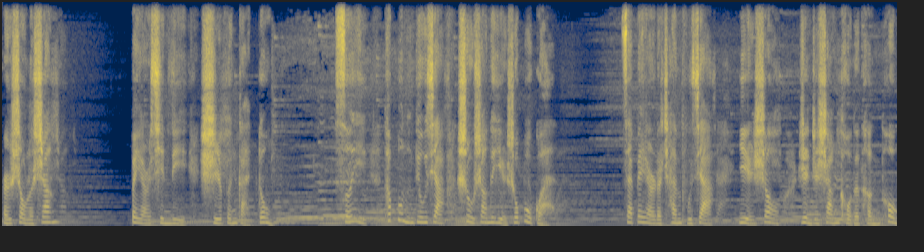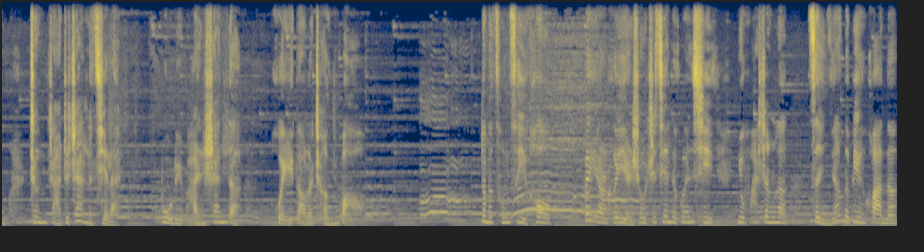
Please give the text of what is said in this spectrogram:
而受了伤。贝尔心里十分感动，所以他不能丢下受伤的野兽不管。在贝尔的搀扶下，野兽忍着伤口的疼痛，挣扎着站了起来，步履蹒跚地回到了城堡。那么从此以后，贝尔和野兽之间的关系又发生了怎样的变化呢？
